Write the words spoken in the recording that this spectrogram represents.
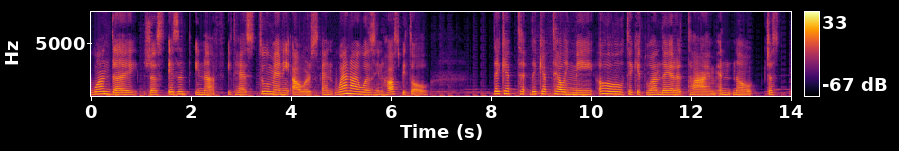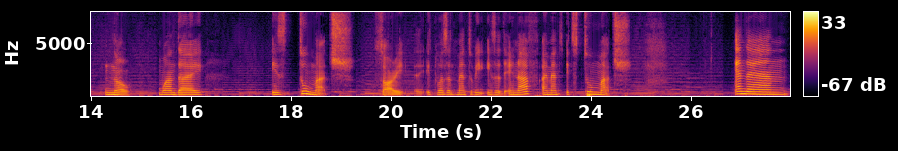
one day just isn't enough. It has too many hours, and when I was in hospital, they kept they kept telling me, "Oh, take it one day at a time." And no, just no. One day is too much. Sorry, it wasn't meant to be. Is it enough? I meant it's too much. And then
